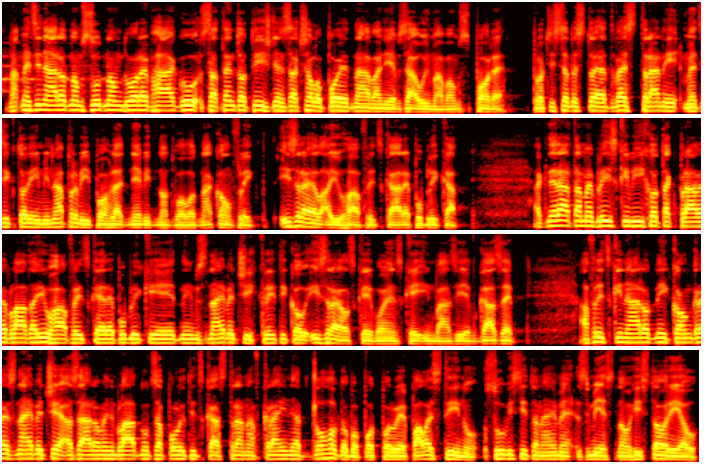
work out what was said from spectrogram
Na Medzinárodnom súdnom dvore v Hágu sa tento týždeň začalo pojednávanie v zaujímavom spore. Proti sebe stoja dve strany, medzi ktorými na prvý pohľad nevidno dôvod na konflikt. Izrael a Juhoafrická republika. Ak nerátame Blízky východ, tak práve vláda Juhoafrickej republiky je jedným z najväčších kritikov izraelskej vojenskej invázie v Gaze. Africký národný kongres, najväčšia a zároveň vládnúca politická strana v krajine, dlhodobo podporuje Palestínu. Súvisí to najmä s miestnou históriou.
